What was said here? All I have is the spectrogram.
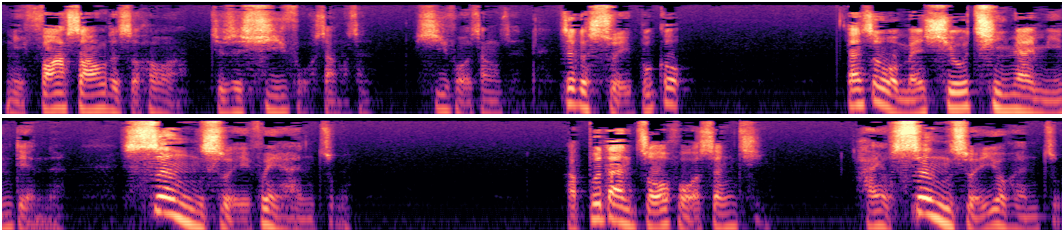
你发烧的时候啊，就是虚火上升，虚火上升，这个水不够。但是我们修气脉明点的肾水会很足啊，不但着火升起，还有肾水又很足。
